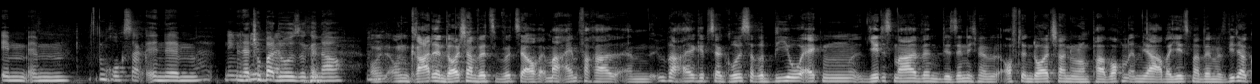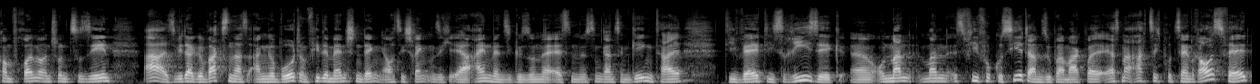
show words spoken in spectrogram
im, im, Im Rucksack. In, dem, in der Tupperdose, genau. Und, und gerade in Deutschland wird es ja auch immer einfacher. Ähm, überall gibt's ja größere Bio-Ecken. Jedes Mal, wenn wir sind nicht mehr oft in Deutschland, nur noch ein paar Wochen im Jahr, aber jedes Mal, wenn wir wiederkommen, freuen wir uns schon zu sehen, ah, ist wieder gewachsen das Angebot. Und viele Menschen denken auch, sie schränken sich eher ein, wenn sie gesünder essen müssen. Ganz im Gegenteil, die Welt, die ist riesig. Äh, und man, man ist viel fokussierter im Supermarkt, weil erstmal 80 Prozent rausfällt,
